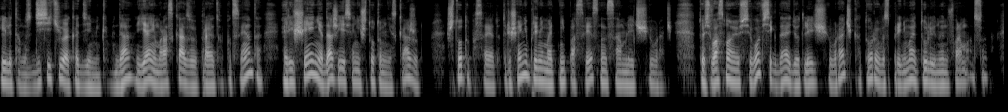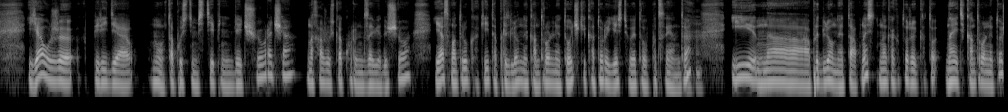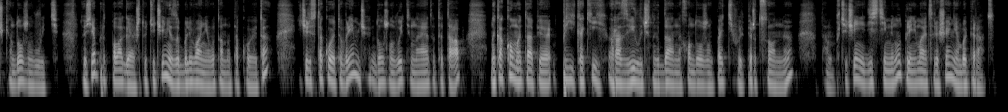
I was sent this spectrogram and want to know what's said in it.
или там с десятью академиками, да, я им рассказываю про этого пациента, решение, даже если они что-то мне скажут, что-то посоветуют, решение принимает непосредственно сам лечащий врач. То есть в основе всего всегда идет лечащий врач, который воспринимает ту или иную информацию. Я уже, перейдя ну, допустим, степень лечащего врача, нахожусь как уровень заведующего, я смотрю какие-то определенные контрольные точки, которые есть у этого пациента, uh-huh. и на определенную этапность, на, который, на эти контрольные точки он должен выйти. То есть я предполагаю, что течение заболевания вот оно такое-то, и через такое-то время человек должен выйти на этот этап. На каком этапе, при каких развилочных данных он должен пойти в операционную, там, в течение 10 минут принимается решение об операции.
